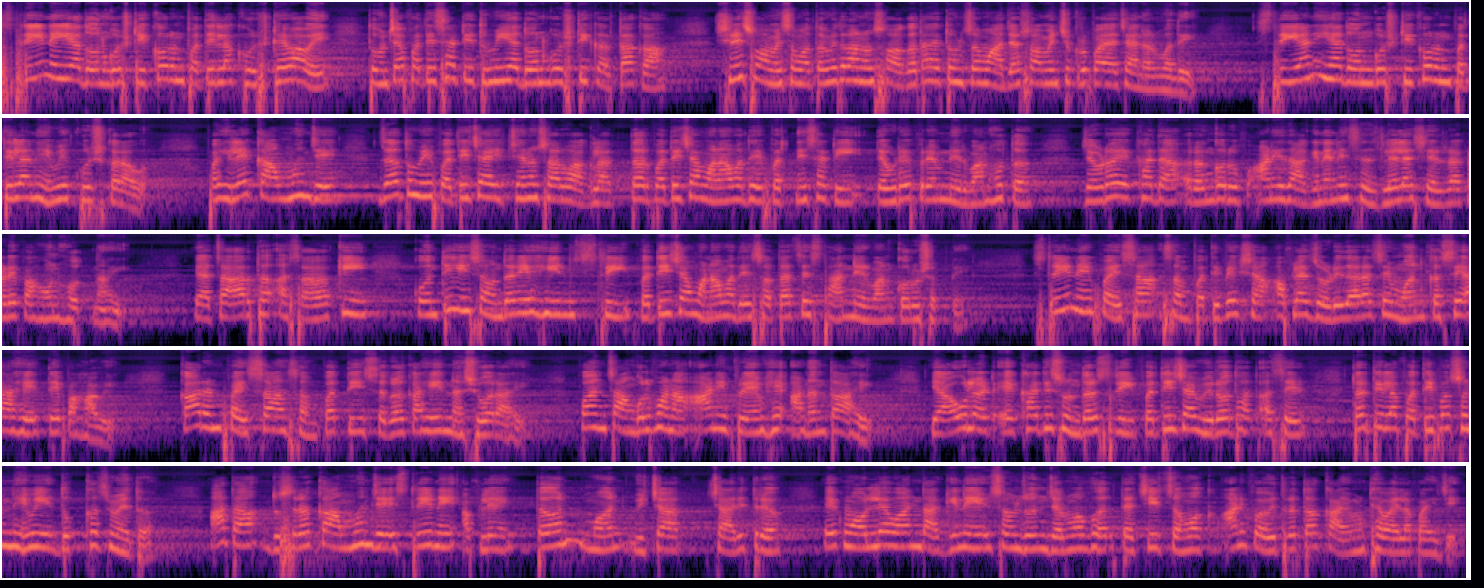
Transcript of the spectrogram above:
स्त्रीने या दोन गोष्टी करून पतीला खुश ठेवावे. तुमच्या पतीसाठी तुम्ही या दोन गोष्टी करता का? श्री स्वामी समर्थ मित्रांनो स्वागत आहे तुमचं माझ्या स्वामींची कृपा या चॅनलमध्ये. स्त्रियांनी या दोन गोष्टी करून पतीला नेहमी खुश करावं. पहिले काम म्हणजे जर तुम्ही पतीच्या इच्छेनुसार वागलात तर पतीच्या मनामध्ये पत्नीसाठी तेवढे प्रेम निर्माण होतं जेवढं एखाद्या रंगरूप आणि दागिन्याने सजलेल्या शरीराकडे पाहून होत नाही. याचा अर्थ असा की कोणतीही सौंदर्यहीन स्त्री पतीच्या मनामध्ये स्वतःचे स्थान निर्माण करू शकते. स्त्रीने पैसा संपत्तीपेक्षा आपल्या जोडीदाराचे मन कसे आहे ते पाहावे. कारण पैसा संपत्ती सगळं काही नश्वर आहे. पण चांगुलपणा आणि प्रेम हे अनंत आहे. याउलट एखादी सुंदर स्त्री पतीच्या विरोधात असेल तर तिला पतीपासून नेहमी दुःखच मिळतं. आता दुसरं काम म्हणजे स्त्रीने आपले तन मन विचार चारित्र्य एक मौल्यवान दागिने समजून जन्मभर त्याची चमक आणि पवित्रता कायम ठेवायला पाहिजे.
